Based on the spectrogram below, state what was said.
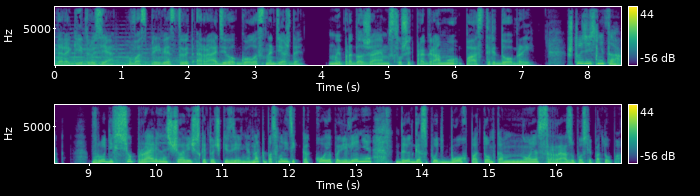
дорогие друзья! Вас приветствует радио «Голос надежды». Мы продолжаем слушать программу «Пастырь добрый». Что здесь не так? Вроде все правильно с человеческой точки зрения. Однако посмотрите, какое повеление дает Господь Бог потомкам Ноя сразу после потопа.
